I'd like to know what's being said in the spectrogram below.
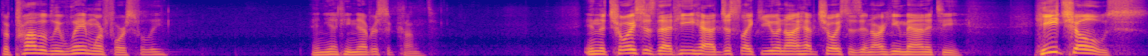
but probably way more forcefully. And yet he never succumbed. In the choices that he had, just like you and I have choices in our humanity, he chose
